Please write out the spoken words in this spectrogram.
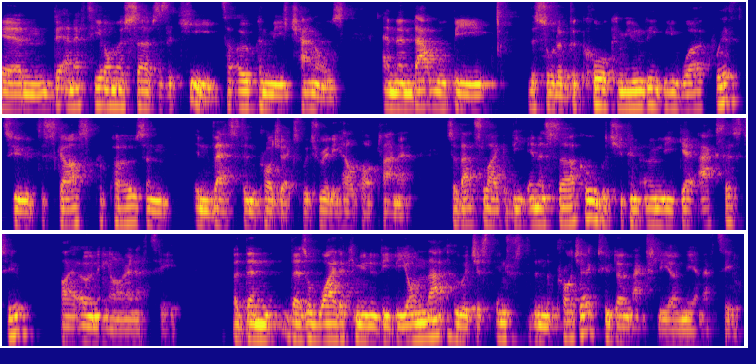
um, the NFT almost serves as a key to open these channels, and then that will be the sort of the core community we work with to discuss, propose, and invest in projects which really help our planet. So that's like the inner circle, which you can only get access to by owning our NFT. But then there's a wider community beyond that who are just interested in the project who don't actually own the NFT.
